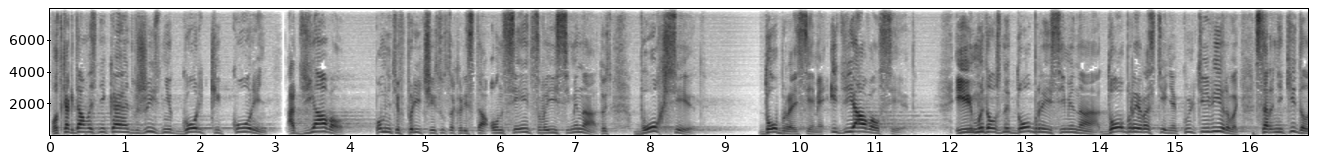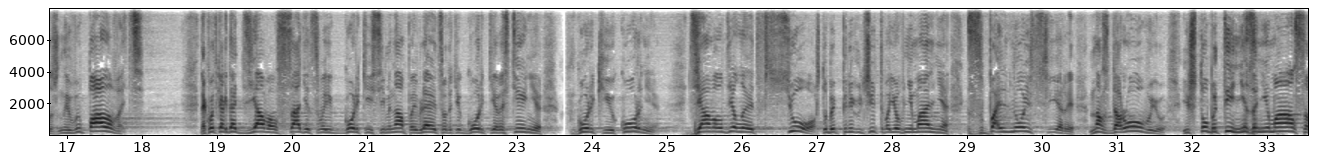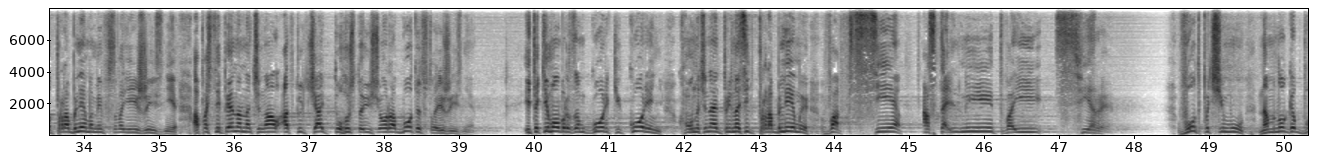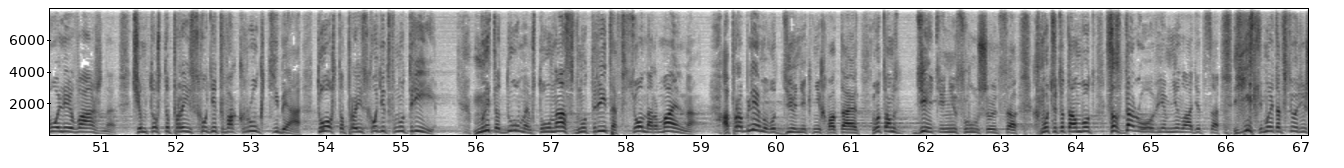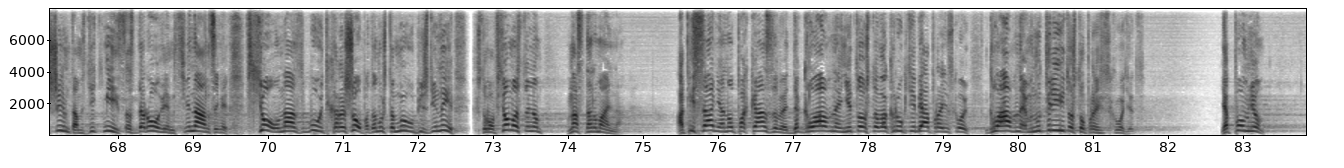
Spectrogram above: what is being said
Вот когда возникает в жизни горький корень, а дьявол, помните в притче Иисуса Христа, он сеет свои семена. То есть Бог сеет доброе семя, и дьявол сеет. И мы должны добрые семена, добрые растения культивировать. Сорняки должны выпалывать. Так вот, когда дьявол садит свои горькие семена, появляются вот эти горькие растения, горькие корни, дьявол делает все, чтобы переключить твое внимание с больной сферы на здоровую, и чтобы ты не занимался проблемами в своей жизни, а постепенно начинал отключать то, что еще работает в твоей жизни. И таким образом горький корень, он начинает приносить проблемы во все остальные твои сферы – вот почему намного более важно, чем то, что происходит вокруг тебя, то, что происходит внутри. Мы-то думаем, что у нас внутри-то все нормально. А проблемы, вот денег не хватает, вот там дети не слушаются, вот что-то там вот со здоровьем не ладится. Если мы это все решим там с детьми, со здоровьем, с финансами, все у нас будет хорошо, потому что мы убеждены, что во всем остальном у нас нормально. Описание, оно показывает, да главное не то, что вокруг тебя происходит, главное внутри то, что происходит. Я помню,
